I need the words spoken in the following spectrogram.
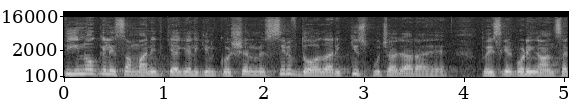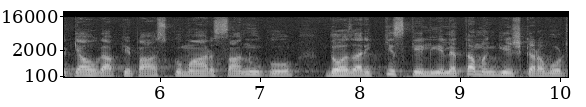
तीनों के लिए सम्मानित किया गया, लेकिन क्वेश्चन में सिर्फ़ 2021 पूछा जा रहा है। तो इसके अकॉर्डिंग आंसर क्या होगा आपके पास? कुमार सानू को 2021 के लिए लता मंगेशकर अवार्ड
